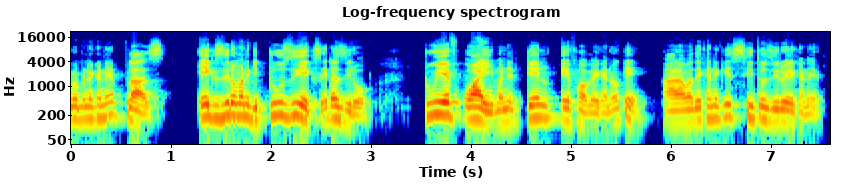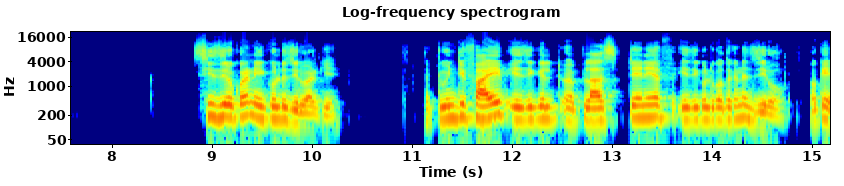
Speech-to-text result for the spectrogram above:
করবেন এখানে প্লাস এক্স জিরো মানে কি? টু জি এক্স এটা জিরো টু এফ ওয়াই মানে টেন এফ হবে এখানে ওকে আর আমাদের এখানে কি? সি তো জিরো এখানে। সি জিরো করেন ইকুয়াল টু জিরো আর কি। তো twenty five is equal plus ten f is equal to কত এখানে জিরো ওকে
